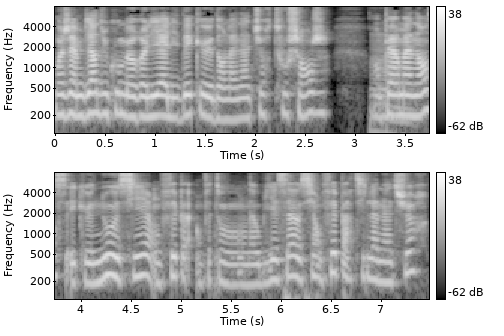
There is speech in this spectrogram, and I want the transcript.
Moi j'aime bien du coup me relier à l'idée que dans la nature tout change en Mm. permanence et que nous aussi on fait en fait on a oublié ça aussi on fait partie de la nature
